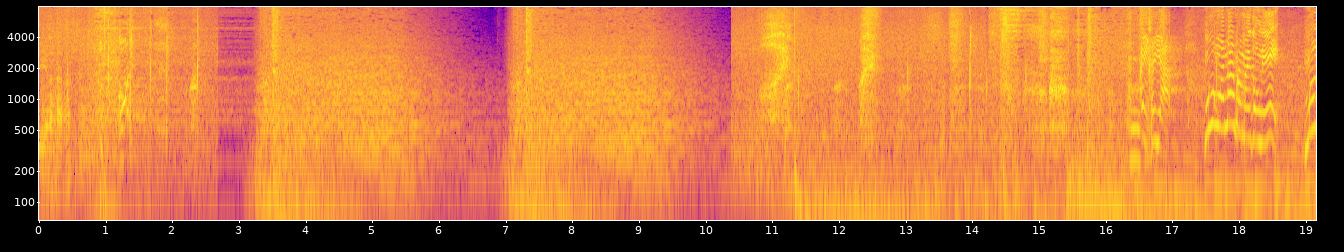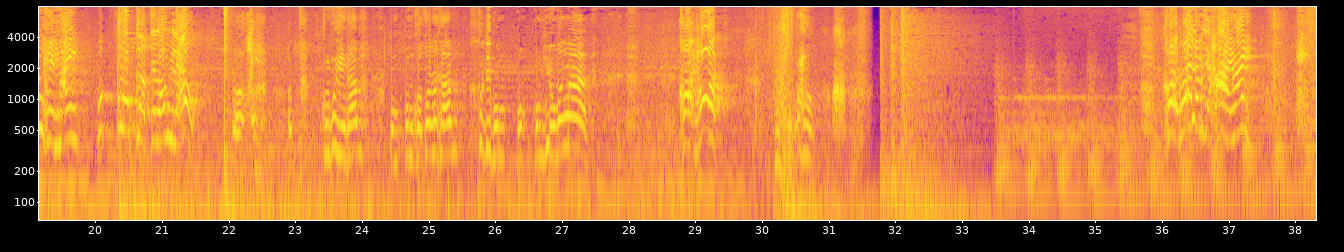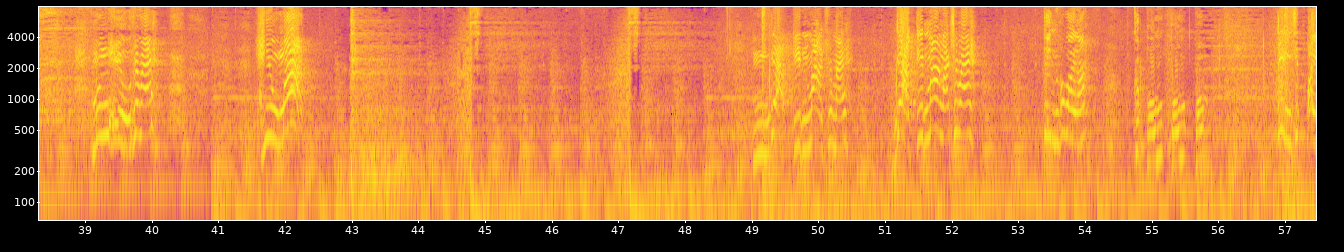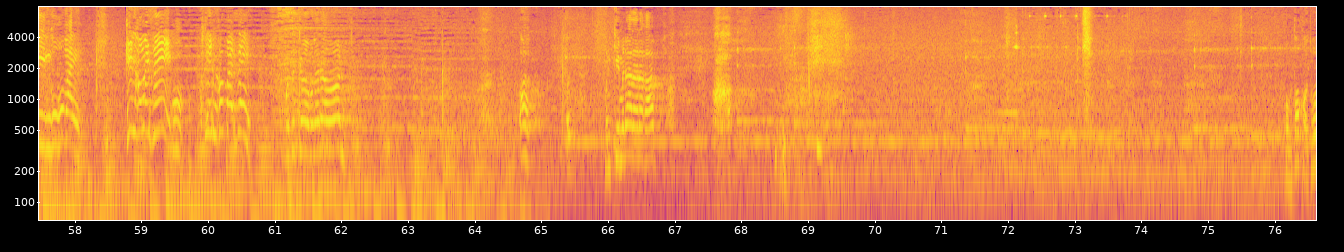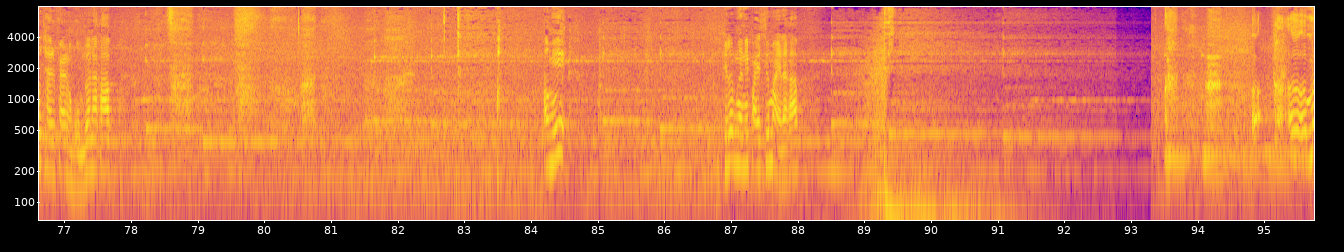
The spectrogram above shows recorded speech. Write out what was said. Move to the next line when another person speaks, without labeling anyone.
ดีนะ
ไอ้ขยะ มึงมานั่งทำไมตรงนี้ มึงเห็นไหมว่ากูเกือบจะล้มอยู่แล้ว
เออเอ่อเอ่อคุณผู้หญิงครับ ผมผมขอโทษนะครับพอดีผมผมผมหิวมาก
ขอโทษ ขอโทษแล้วมันจะหายไหม มึงหิวใช่ไหม หิวมาก มึงอยากกินมากใช่ไหม อยากกินมากนะใช่ไหม กินเข้าไปนะ
ๆคือผมผมผม
กินชิดตีนกูเข้าไป กินเข้าไปสิ กินเข้าไปสิ
มันจะเกิดมาแล้วนะเอิญอ๋อเอ่อมันกินไม่ได้แล้วนะครับ ผมต้องขอโทษแทนแฟนของผมด้วยนะครับ เอางี้ พี่เริ่มเงินนี้ไปซื้อใหม่นะครับ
